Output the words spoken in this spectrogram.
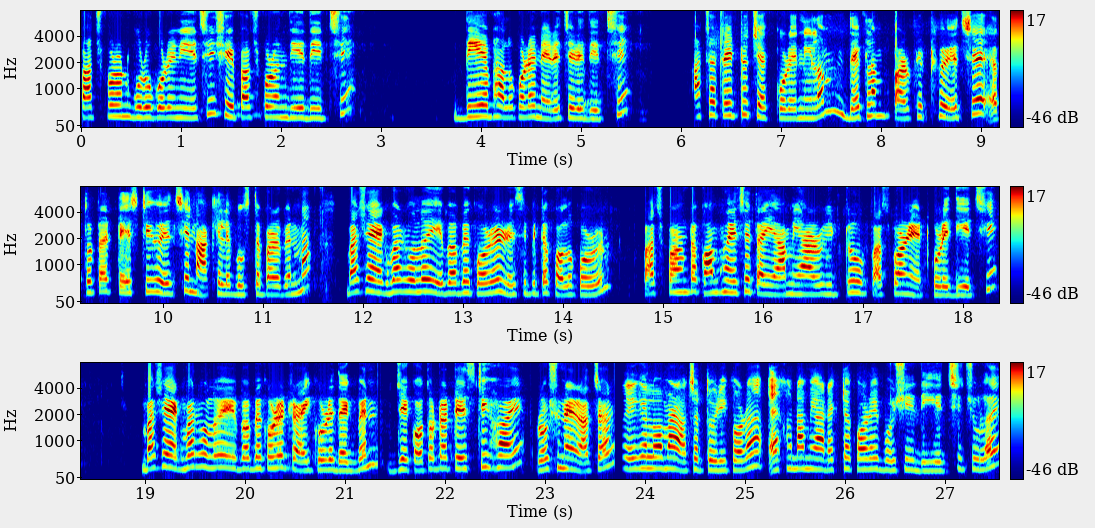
পাঁচফোড়ন গুঁড়ো করে নিয়েছি, সেই পাঁচফোড়ন দিয়ে দিচ্ছি। দিয়ে ভালো করে নেড়ে চেড়ে দিচ্ছি। আচারটা একটু চেক করে নিলাম। দেখলাম পারফেক্ট হয়েছে। এতটা টেস্টি হয়েছে, না খেলে বুঝতে পারবেন না। বাসায় একবার হলো এভাবে করে রেসিপিটা ফলো করুন। পাঁচফোড়নটা কম হয়েছে, তাই আমি আরও একটু পাঁচফোড়ন অ্যাড করে দিয়েছি। বাসায় একবার হলো এভাবে করে ট্রাই করে দেখবেন যে কতটা টেস্টি হয় রসুনের আচার। হয়ে গেল আমার আচার তৈরি করা। এখন আমি আরেকটা করে বসিয়ে দিয়েছি চুলায়।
